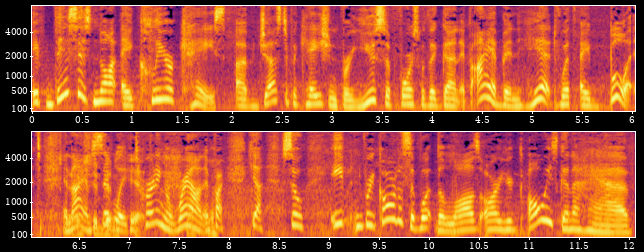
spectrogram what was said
if this is not a clear case of justification for use of force with a gun, if I have been hit with a bullet and I am simply turning around, if I, yeah, so even regardless of what the laws are, you're always going to have."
